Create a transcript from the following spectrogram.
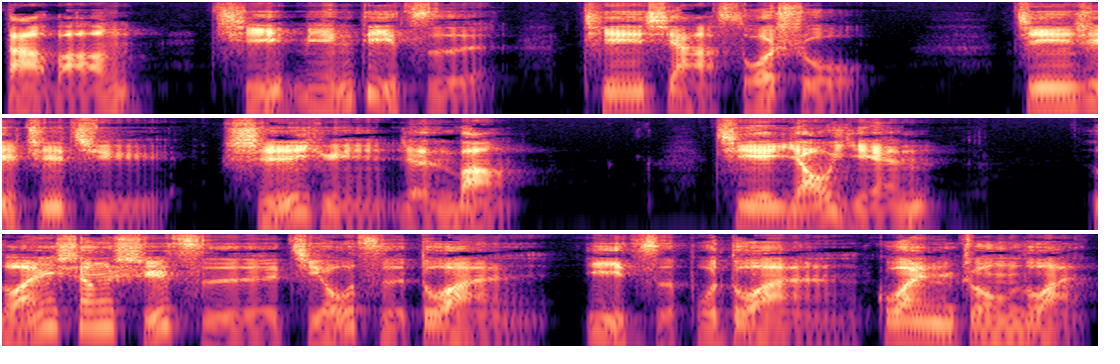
大王，其明弟子，天下所属，今日之举。”时允人望，皆谣言。孪生十子，九子断，一子不断，关中乱。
